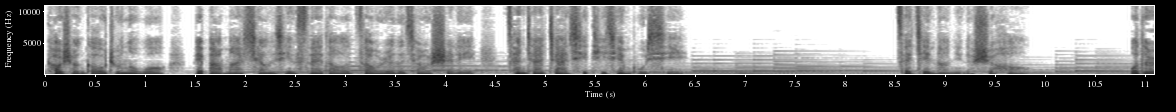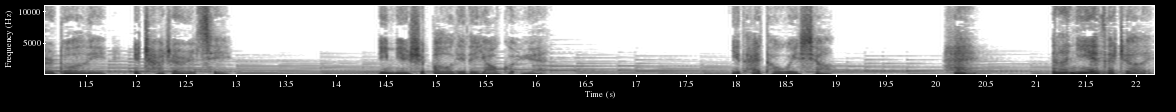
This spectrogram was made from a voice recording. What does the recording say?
考上高中的我，被爸妈强行塞到了燥热的教室里参加假期提前补习。在见到你的时候，我的耳朵里也插着耳机。里面是暴力的摇滚乐。一抬头微笑，嗨，原来你也在这里。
